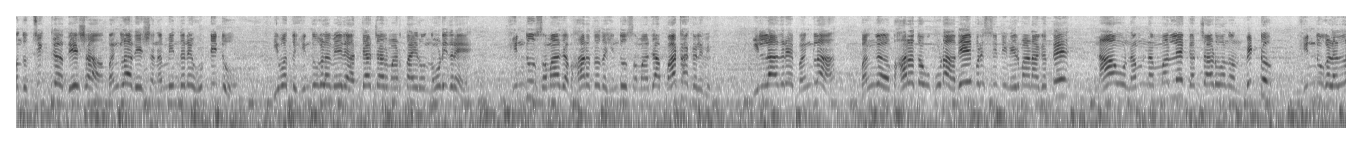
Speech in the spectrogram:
ಒಂದು ಚಿಕ್ಕ ದೇಶ ಬಾಂಗ್ಲಾದೇಶ ನಮ್ಮಿಂದನೇ ಹುಟ್ಟಿದ್ದು, ಇವತ್ತು ಹಿಂದೂಗಳ ಮೇಲೆ ಅತ್ಯಾಚಾರ ಮಾಡ್ತಾ ಇರೋ ನೋಡಿದರೆ ಹಿಂದೂ ಸಮಾಜ, ಭಾರತದ ಹಿಂದೂ ಸಮಾಜ ಪಾಠ ಕಲಿಬೇಕು. ಇಲ್ಲಾದರೆ ಬಂಗ್ಲಾ, ಬಂಗ, ಭಾರತವು ಕೂಡ ಅದೇ ಪರಿಸ್ಥಿತಿ ನಿರ್ಮಾಣ ಆಗುತ್ತೆ. ನಾವು ನಮ್ಮ ನಮ್ಮಲ್ಲೇ ಕಚ್ಚಾಡುವುದನ್ನು ಬಿಟ್ಟು ಹಿಂದೂಗಳೆಲ್ಲ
